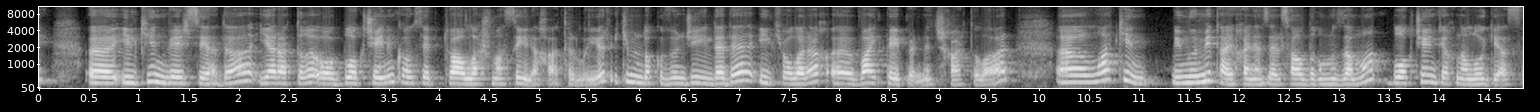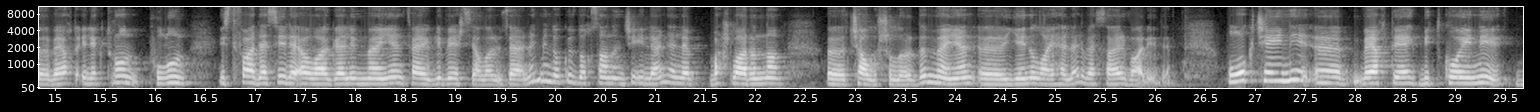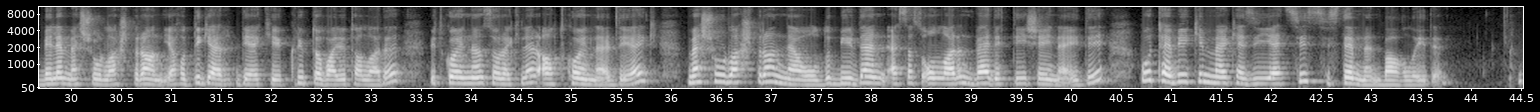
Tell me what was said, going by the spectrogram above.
ilkin versiyada yaratdığı o blockchainin konseptuallaşması ilə xatırlayır. 2009-cu ildə də ilk olaraq e, white paper-ni çıxartdılar. E, lakin ümumi tarixə nəzər saldığımız zaman blockchain texnologiyası və yaxud elektron pulun istifadəsi ilə əlaqəli müəyyən fərqli versiyalar üzərinə 1990-cı illərin hələ başlarından E, çalışılırdı. Müəyyən yeni layihələr və s. var idi. Blockchaini e, və yaxud deyək Bitcoini belə məşhurlaşdıran yaxud digər deyək ki, kriptovalyutaları Bitcoindən sonrakilər altcoinlər deyək, məşhurlaşdıran nə oldu? Birdən əsas onların vəd etdiyi şey nə idi? Bu təbii ki, mərkəziyyətsiz sistemlə bağlı idi.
